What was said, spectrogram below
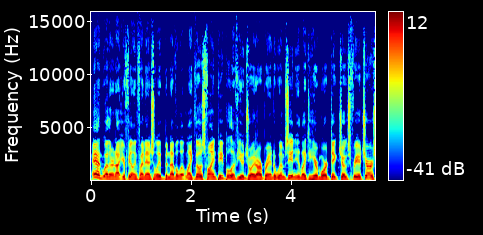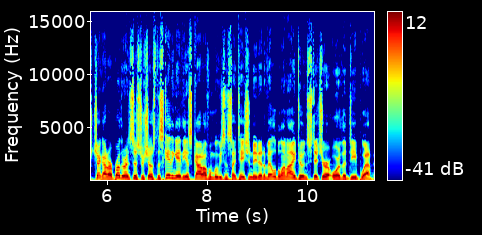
And whether or not you're feeling financially benevolent like those fine people, if you enjoyed our brand of whimsy and you'd like to hear more dick jokes free of charge, check out our brother and sister shows, The Scathing Atheist, God Awful Movies, and Citation Needed, available on iTunes, Stitcher, or the Deep Web.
